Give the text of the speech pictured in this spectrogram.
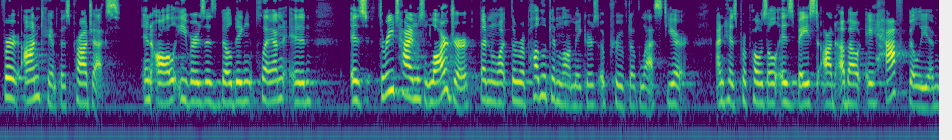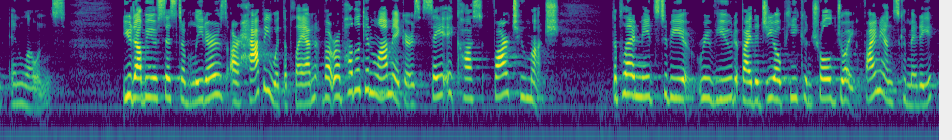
for on-campus projects. In all, Evers' building plan in is three times larger than what the Republican lawmakers approved of last year, and his proposal is based on about a half billion in loans. UW system leaders are happy with the plan, but Republican lawmakers say it costs far too much. The plan needs to be reviewed by the GOP-controlled Joint Finance Committee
